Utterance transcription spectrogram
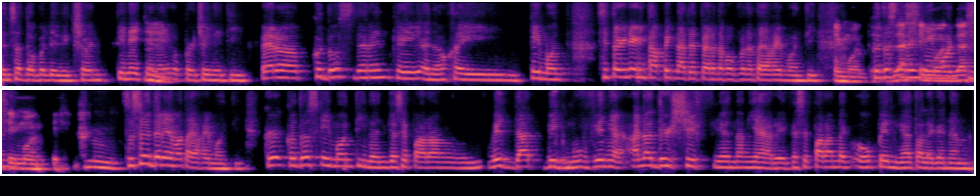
dun sa double eviction, tinake niya na Hmm. yung opportunity. Pero kudos na rin kay, ano, kay, kay Monty. Si Turner yung topic natin, pero napupunta tayo kay Monty. Si Monty. Kudos na Last rin si kay Mon- Monty. Last si Monty. Hmm. Susunod na rin naman tayo kay Monty. Kudos kay Monty nun kasi parang with that big move, yun nga, another shift yun nangyari kasi parang nag-open nga talaga ng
